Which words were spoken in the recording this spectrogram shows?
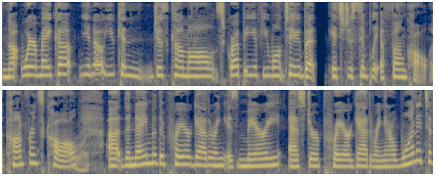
not wear makeup. You know, you can just come all scruppy if you want to, but it's just simply a phone call, a conference call. Uh, the name of the prayer gathering is Mary Esther Prayer Gathering. And I wanted to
